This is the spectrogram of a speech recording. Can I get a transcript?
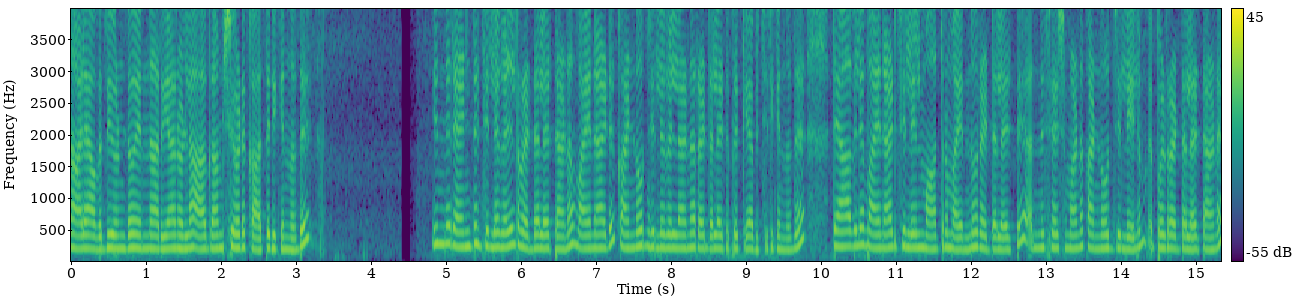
നാളെ അവധിയുണ്ടോ എന്നറിയാനുള്ള ആകാംക്ഷയോടെ കാത്തിരിക്കുന്നത്. ഇന്ന് രണ്ട് ജില്ലകളിൽ റെഡ് അലേർട്ടാണ് വയനാട് കണ്ണൂർ ജില്ലകളിലാണ് റെഡ് അലർട്ട് പ്രഖ്യാപിച്ചിരിക്കുന്നത്. രാവിലെ വയനാട് ജില്ലയിൽ മാത്രമായിരുന്നു റെഡ് അലേർട്ട് അതിനുശേഷമാണ് കണ്ണൂർ ജില്ലയിലും ഇപ്പോൾ റെഡ് അലേർട്ടാണ്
